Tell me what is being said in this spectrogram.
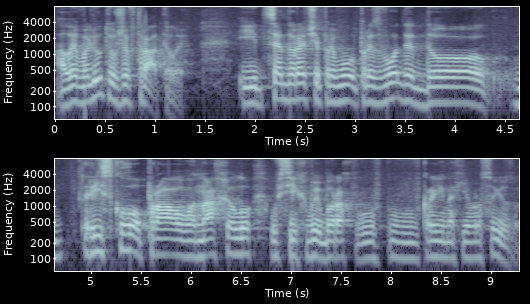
але валюту вже втратили. І це, до речі, призводить до різкого правого нахилу у всіх виборах в, країнах Євросоюзу.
